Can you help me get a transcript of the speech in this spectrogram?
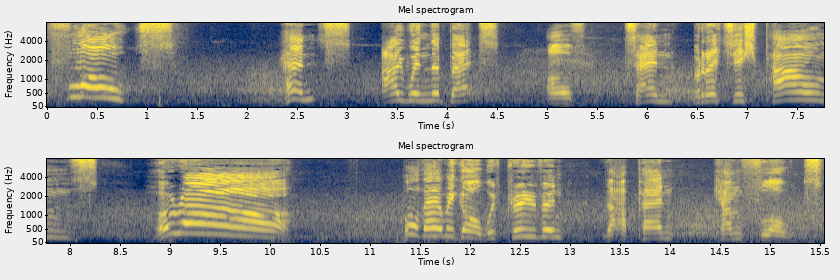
floats. Hence, I win the bet of 10 British pounds. Hurrah! But there we go, we've proven that a pen can float.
